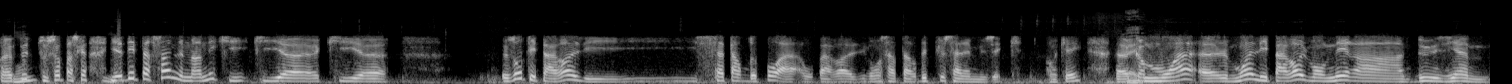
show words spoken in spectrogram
Un peu de tout ça. Parce que il y a des personnes, à un moment donné, qui, qui, euh, qui euh, eux autres, les paroles, ils, ils s'attardent pas à- aux paroles. Ils vont s'attarder plus à la musique. OK? Euh, Ouais. Comme moi, euh, moi, les paroles vont venir en deuxième.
